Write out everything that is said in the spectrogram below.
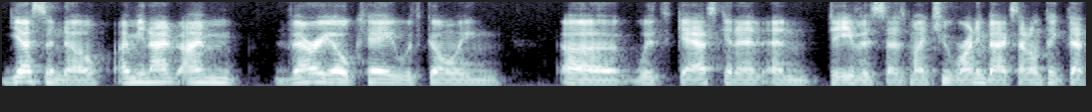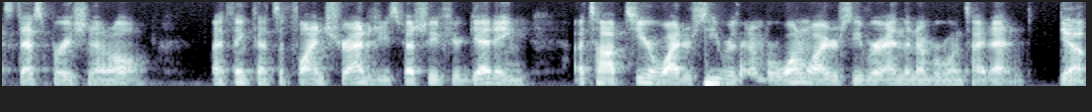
yes and no. I mean, I, I'm very okay with going uh, with Gaskin and, and Davis as my two running backs. I don't think that's desperation at all. I think that's a fine strategy, especially if you're getting a top tier wide receiver, the number one wide receiver, and the number one tight end. Yeah.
